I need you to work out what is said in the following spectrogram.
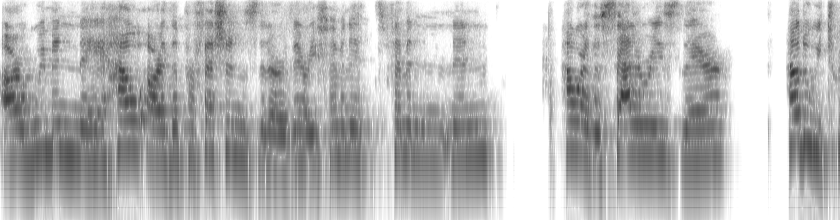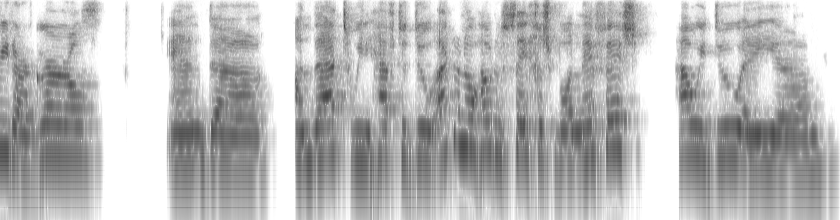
Are women, uh, how are the professions that are very feminine, feminine? How are the salaries there? How do we treat our girls? And uh, on that we have to do i don't know how to say cheshbon nefesh how we do a um,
